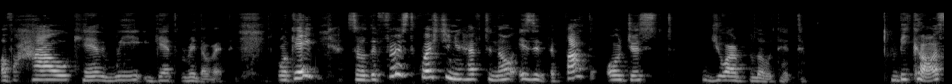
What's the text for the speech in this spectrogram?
of how can we get rid of it. Okay, so the first question you have to know is it the fat or just you are bloated? Because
